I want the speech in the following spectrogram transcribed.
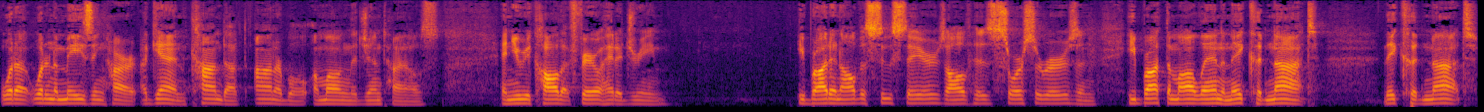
What, a, what an amazing heart. Again, conduct honorable among the Gentiles. And you recall that Pharaoh had a dream. He brought in all the soothsayers, all of his sorcerers, and he brought them all in, and they could not, they could not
